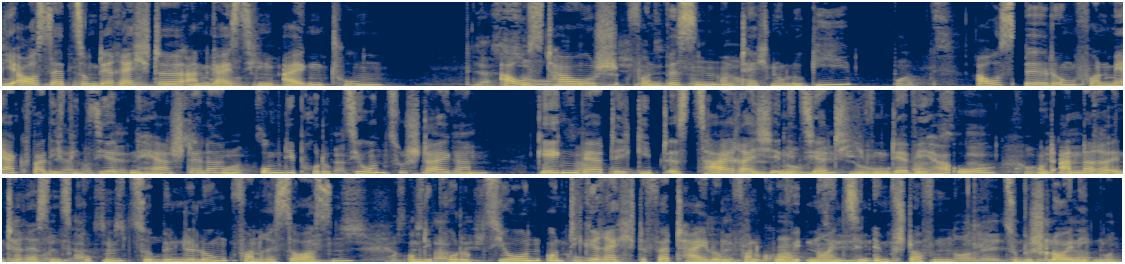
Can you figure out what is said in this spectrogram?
Die Aussetzung der Rechte an geistigem Eigentum, Austausch von Wissen und Technologie, Ausbildung von mehr qualifizierten Herstellern, um die Produktion zu steigern, Gegenwärtig gibt es zahlreiche Initiativen der WHO und anderer Interessensgruppen zur Bündelung von Ressourcen, um die Produktion und die gerechte Verteilung von Covid-19-Impfstoffen zu beschleunigen.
